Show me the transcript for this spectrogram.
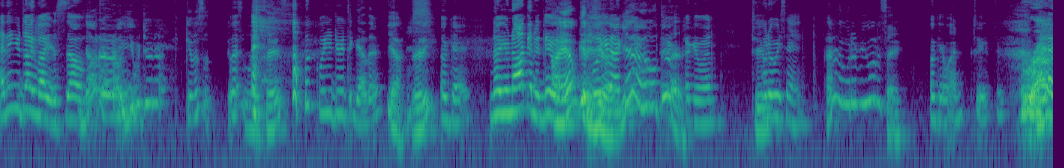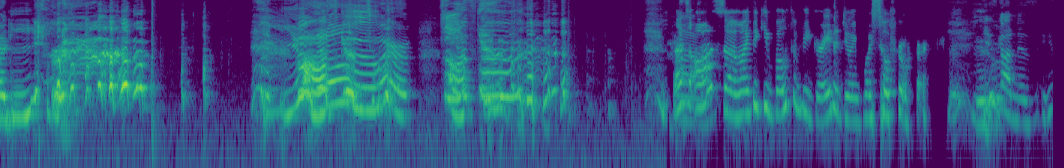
i think you're talking about yourself no, no, no. You were doing it. Give us a, give us a little taste. Will you do it together? Yeah, ready? Okay. No, you're not gonna do it. I am gonna Will do it. actually? Yeah, I'll do it. Okay, one. Two. What are we saying? I don't know. Whatever you want to say. Okay, one, two, three. Raggy. you Aw, little Scoob. twerp. Aw, Scoob. That's Um, awesome. I think you both would be great at doing voiceover work. He's gotten his he's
